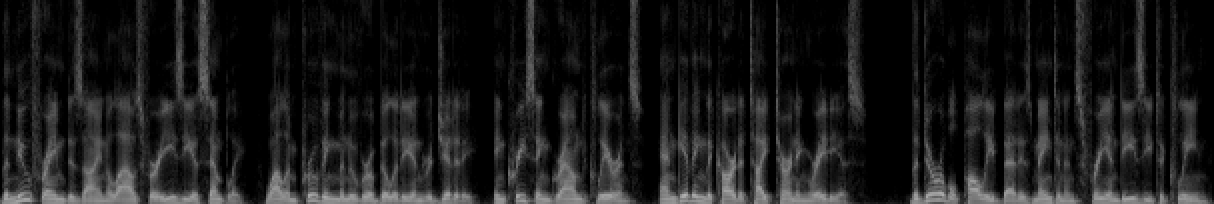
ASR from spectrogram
The new frame design allows for easy assembly while improving maneuverability and rigidity, increasing ground clearance, and giving the cart a tight turning radius. The durable poly bed is maintenance-free and easy to clean,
